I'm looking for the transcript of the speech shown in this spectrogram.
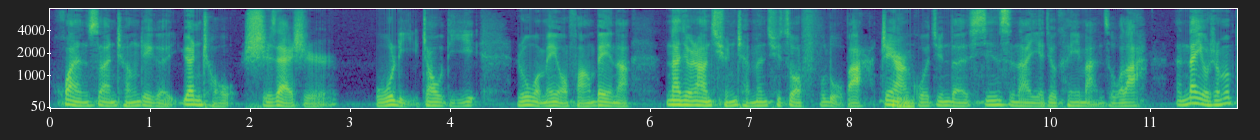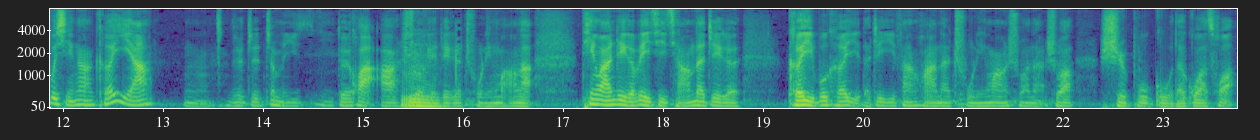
换算成这个冤仇，实在是无理招敌。如果没有防备呢，那就让群臣们去做俘虏吧，这样国君的心思呢也就可以满足了。那有什么不行啊？可以啊，嗯，就这这么一一堆话啊，说给这个楚灵王了。听完这个魏启强的这个可以不可以的这一番话呢，楚灵王说呢，说是不古的过错。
